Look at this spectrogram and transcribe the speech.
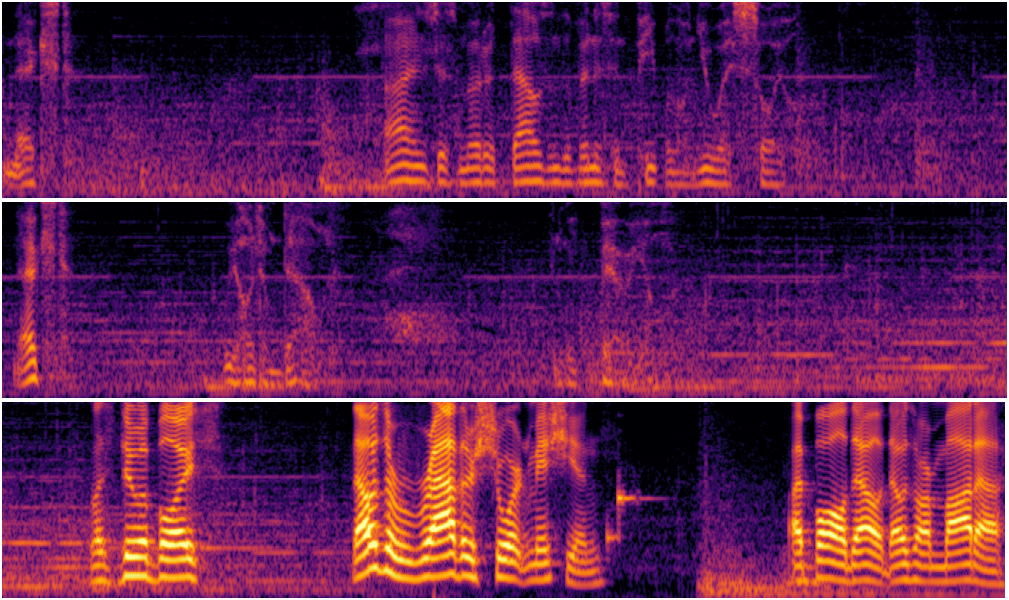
Next. Irons just murdered thousands of innocent people on U.S. soil. Next, we hunt him down. And we bury them. Let's do it, boys. That was a rather short mission. I balled out. That was Armada.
